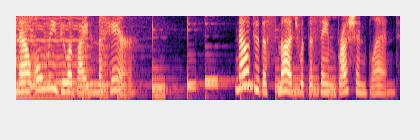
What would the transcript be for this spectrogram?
Now only do a bite in the hair. Now do the smudge with the same brush and blend.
